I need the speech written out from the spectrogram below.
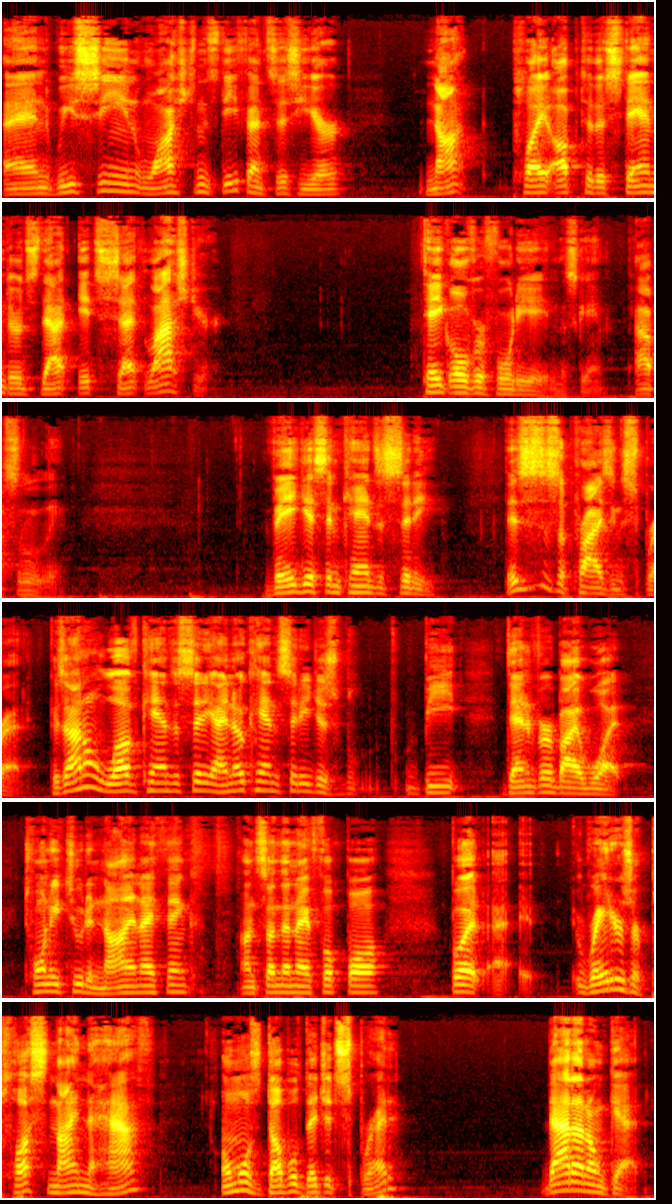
And we've seen Washington's defense this year not play up to the standards that it set last year. Take over 48 in this game. Absolutely. Vegas and Kansas City. This is a surprising spread because I don't love Kansas City. I know Kansas City just beat Denver by what? 22 to 9, I think, on Sunday Night Football. But uh, Raiders are plus 9.5, almost double digit spread. That I don't get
